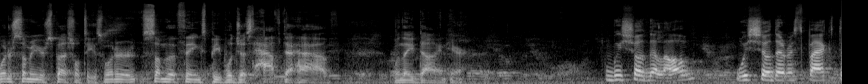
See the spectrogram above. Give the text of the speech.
what are some of your specialties? What are some of the things people just have to have when they dine here? we show the love, we show the respect,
